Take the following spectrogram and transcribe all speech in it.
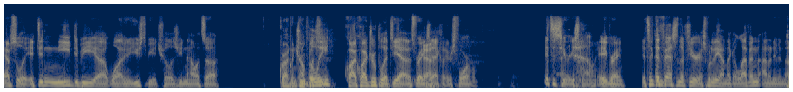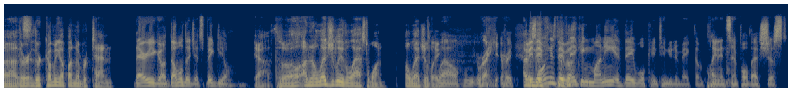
absolutely. It didn't need to be. Uh, well, I mean, it used to be a trilogy. Now it's a Quadruply. quad quadruplet. Yeah, that's right. Yeah. Exactly. There's four of them. It's a series now. Eh, right. It's like the And- Fast and the Furious. What are they on? Like eleven? I don't even know. Uh, they're they're coming up on number ten. there you go. Double digits. Big deal. Yeah. So and allegedly the last one. Allegedly. Well, right, right. I mean, as long as they're uh, making money, they will continue to make them. Plain and simple. That's just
